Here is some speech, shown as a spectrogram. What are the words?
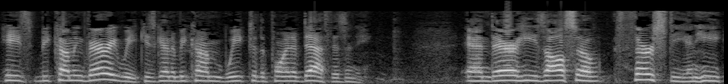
he's becoming very weak. He's going to become weak to the point of death, isn't he? and there he's also thirsty and he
